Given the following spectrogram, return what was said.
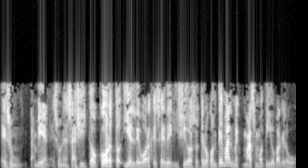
es un, también, es un ensayito corto, y el de Borges es delicioso. Te lo conté mal, más motivo para que lo busques.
